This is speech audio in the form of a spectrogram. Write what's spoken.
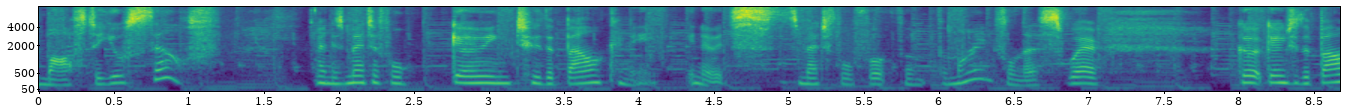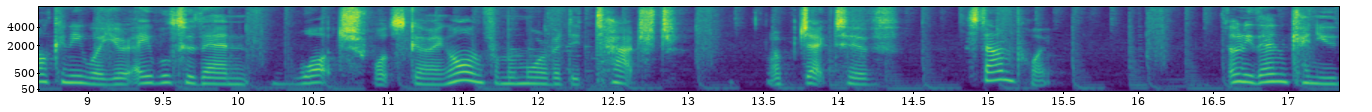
master yourself. And his metaphor going to the balcony you know it's, it's a metaphor for, for, for mindfulness where go, going to the balcony where you're able to then watch what's going on from a more of a detached objective standpoint. Only then can you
